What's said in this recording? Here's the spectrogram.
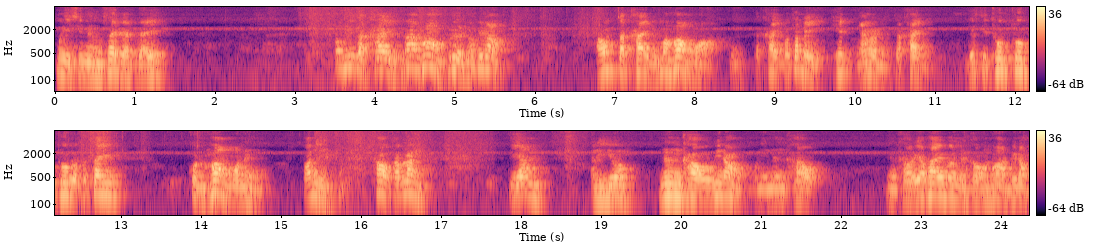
มื้อนี้สิหนึ่งใส่แบบใด เอามีตะไคร่มาห้องพื้นเนาะพี่น้องเอาตะไคร่นี่มาห้องหมอนี่ตะไคร่เพราะท่านได้เฮ็ดหยังแล้วนี่ยตะไคร่นี่เดี๋ยวสิทุบทุบทุบแล้วก็ใส่ก้นห้องหมอหนึ่งตอนนี้เข้ากำลังเตรียมอันนี้อยู่หนึ่งเข่าพี่น้องวันนี้หนึ่งเข่าหนึ่งเข่าเดี๋ยวพายเบิ่งหนึ่งเข่าห่อนๆพี่น้อง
